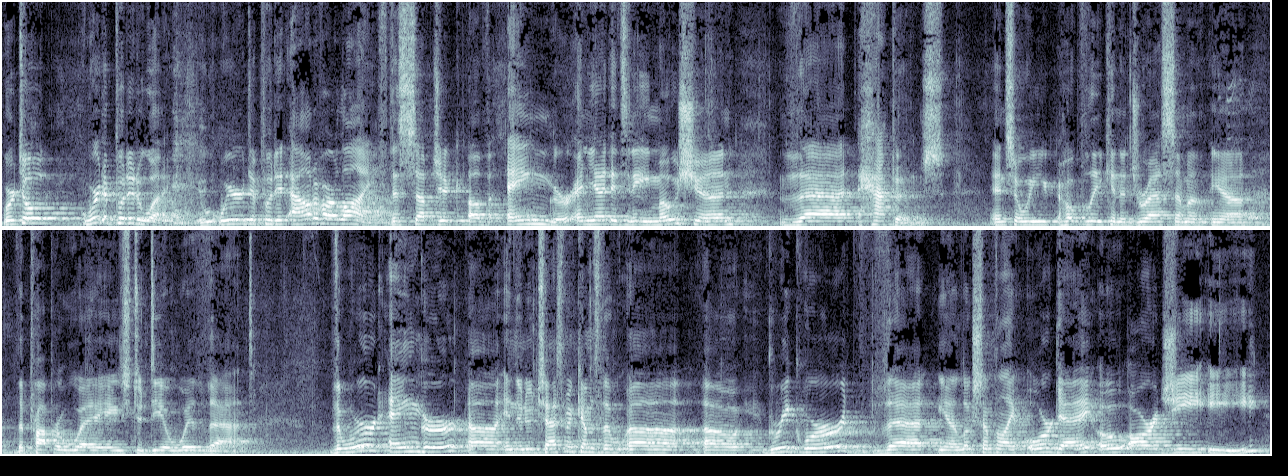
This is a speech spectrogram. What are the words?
we're told we're to put it away. We're to put it out of our life, this subject of anger, and yet it's an emotion that happens. And so we hopefully can address some of you know, the proper ways to deal with that. The word anger uh, in the New Testament comes the uh, uh, Greek word that you know, looks something like orge, O R G E.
